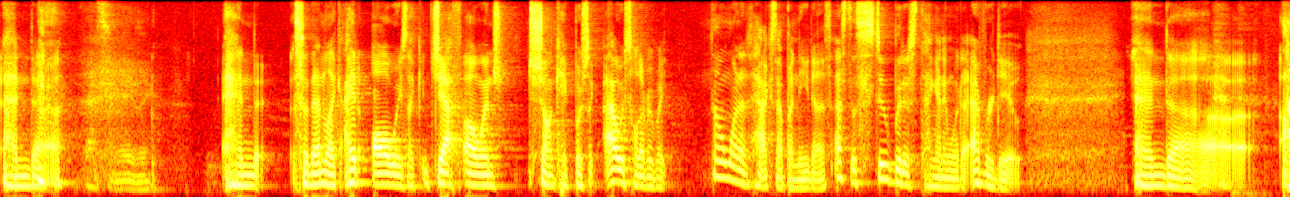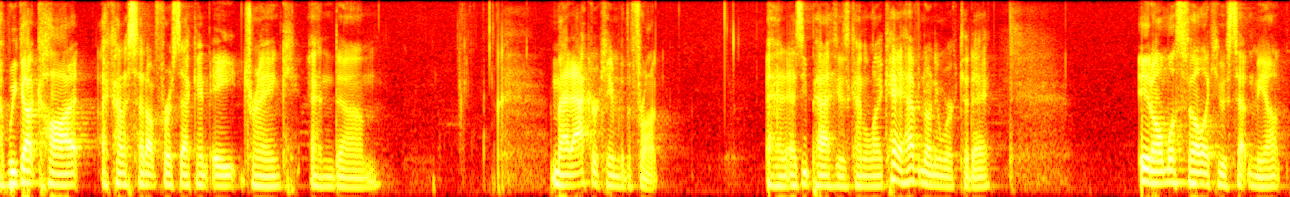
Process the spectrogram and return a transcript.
And, uh, That's amazing. and so then, like, I had always, like, Jeff Owens, Sean Kabush, like, I always told everybody, no one attacks up Anita's. That's the stupidest thing anyone would ever do. And, uh, we got caught. I kind of set up for a second, ate, drank, and, um, Matt Acker came to the front. And as he passed, he was kind of like, "Hey, I haven't done any work today." It almost felt like he was setting me up.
